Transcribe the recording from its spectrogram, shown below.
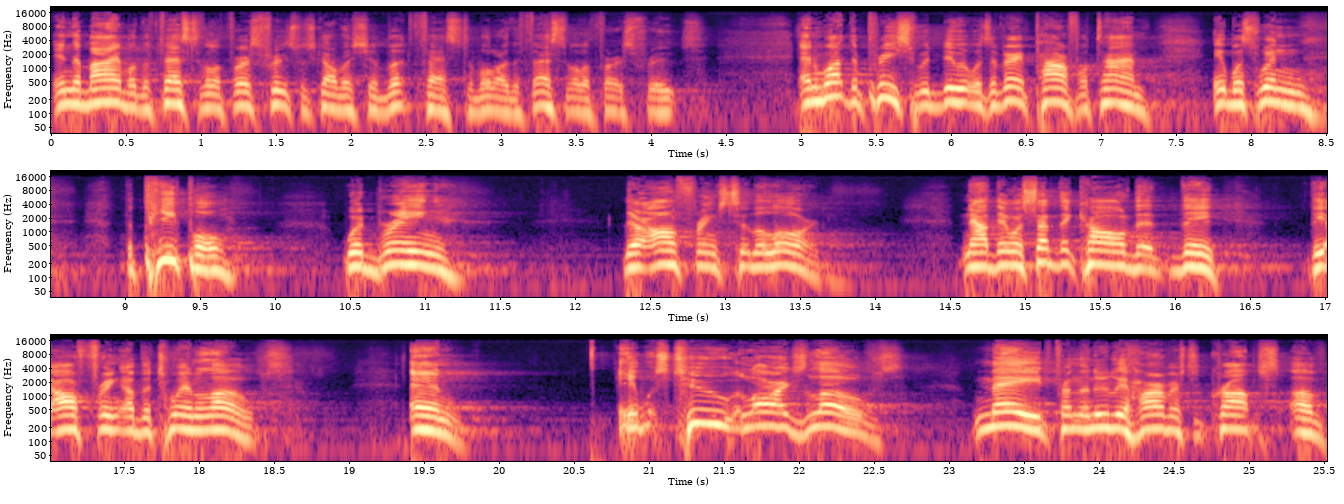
in the Bible the festival of first fruits was called the Shavuot festival or the festival of first fruits. And what the priests would do, it was a very powerful time. It was when the people would bring their offerings to the Lord. Now, there was something called the, the, the offering of the twin loaves. And it was two large loaves made from the newly harvested crops of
